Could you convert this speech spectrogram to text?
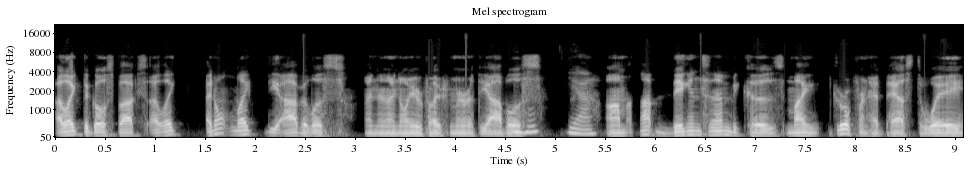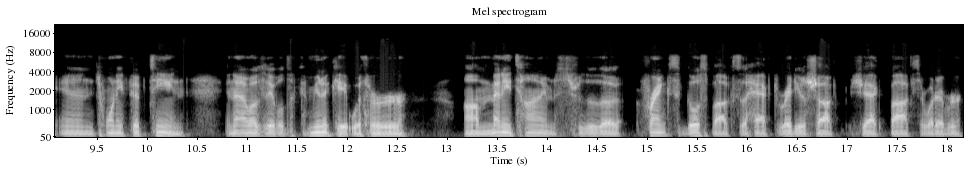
I like the ghost box. I like. I don't like the Ovilus, and then I know you're probably familiar with the Ovilus. Mhm. Yeah. Um, I'm not big into them because my girlfriend had passed away in 2015, and I was able to communicate with her um, many times through the Frank's Ghost Box, the hacked Radio Shack, Shack box or whatever.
